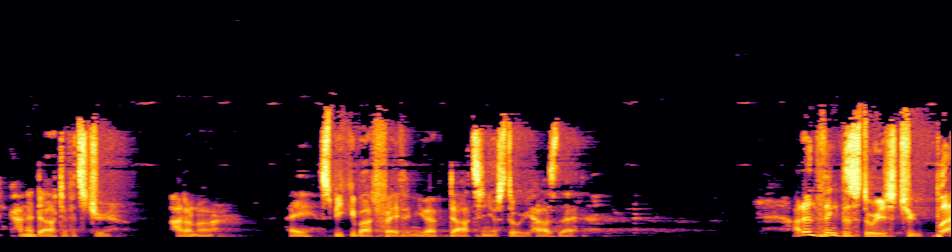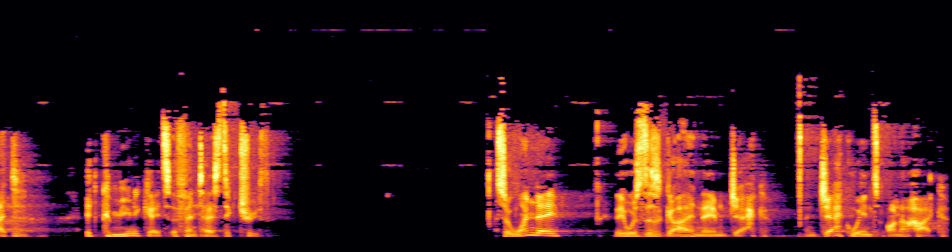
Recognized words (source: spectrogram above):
I kind of doubt if it's true. I don't know. Hey, speaking about faith and you have doubts in your story. How's that? I don't think the story is true, but it communicates a fantastic truth. So one day, there was this guy named Jack. And Jack went on a hike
